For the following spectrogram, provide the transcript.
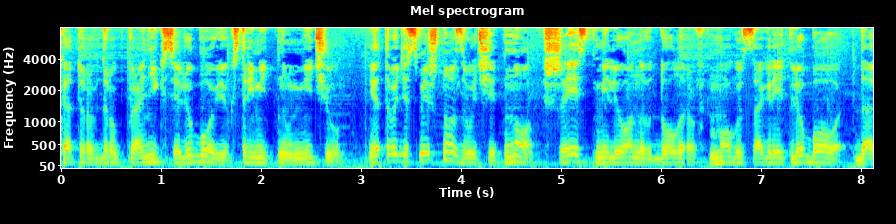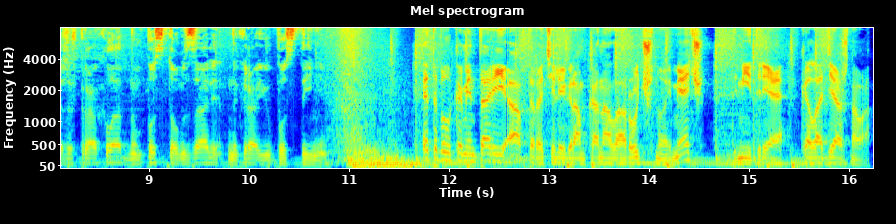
который вдруг проникся любовью к стремительному мячу. Это вроде смешно звучит, но 6 миллионов долларов могут согреть любого, даже в прохладном пустом зале на краю пустыни. Это был комментарий автора телеграм-канала «Ручной мяч» Дмитрия Колодяжного.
